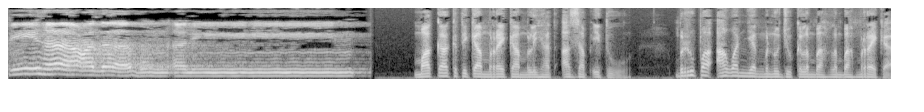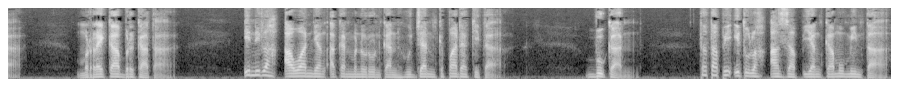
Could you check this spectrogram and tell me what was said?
فيها عذاب أليم. Maka ketika mereka melihat azab itu, berupa awan yang menuju ke lembah-lembah mereka, mereka berkata, Inilah awan yang akan menurunkan hujan kepada kita. Bukan, tetapi itulah azab yang kamu minta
